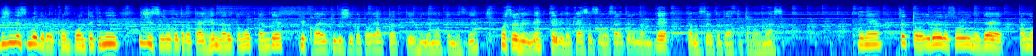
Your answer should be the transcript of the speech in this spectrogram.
ビジネスモデルを根本的に維持することが大変になると思ったんで結構ああいう厳しいことをやったっていうふうに思ってるんですね。まあそういうふうにねテレビで解説もされてるなんで多分そういうことだったと思います。でねちょっといろいろそういうのであの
